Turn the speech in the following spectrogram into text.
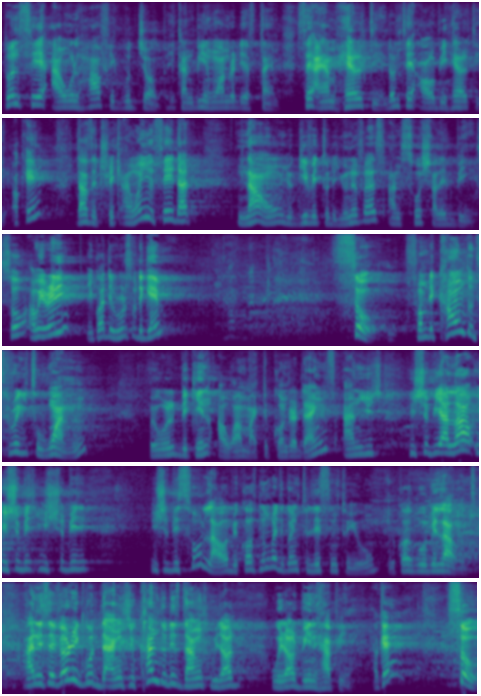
Don't say, I will have a good job. It can be in 100 years' time. Say, I am healthy. Don't say, I will be healthy. Okay? That's the trick. And when you say that, now you give it to the universe, and so shall it be. So, are we ready? You got the rules of the game? so, from the count of three to one, we will begin our mitochondrial dance, and you, you should be allowed, you should be, you should be you should be so loud because nobody's going to listen to you because we'll be loud. And it's a very good dance. You can't do this dance without, without being happy. Okay? So,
